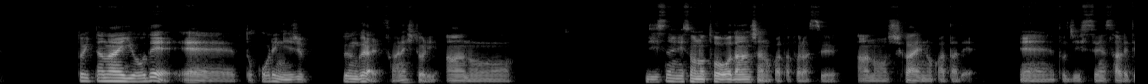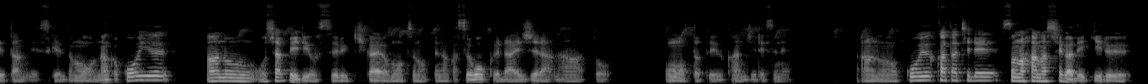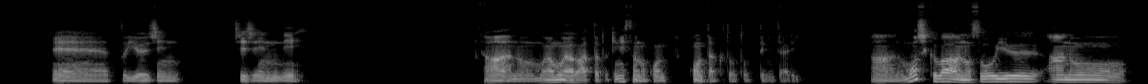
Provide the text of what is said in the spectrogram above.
といった内容で、え、っと、これ20分ぐらいですかね、一人。あの実際にその登壇者の方プラスあの司会の方で、えー、と実践されてたんですけれどもなんかこういうあのおしゃべりをする機会を持つのってなんかすごく大事だなと思ったという感じですね。あのこういう形でその話ができる、えー、と友人知人にあのモヤモヤがあった時にそのコンコンタクトを取ってみたりあのもしくはあのそういうあの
